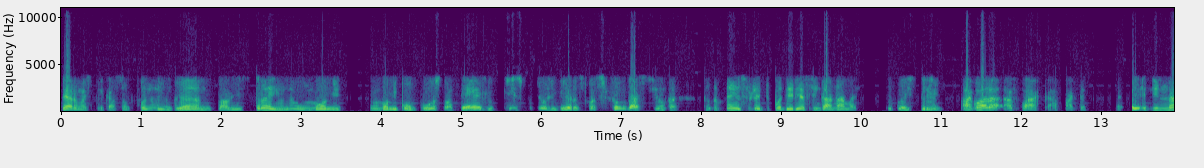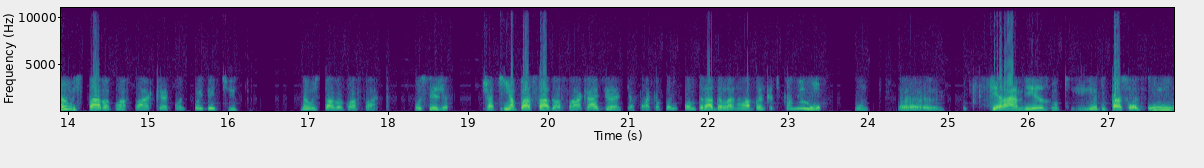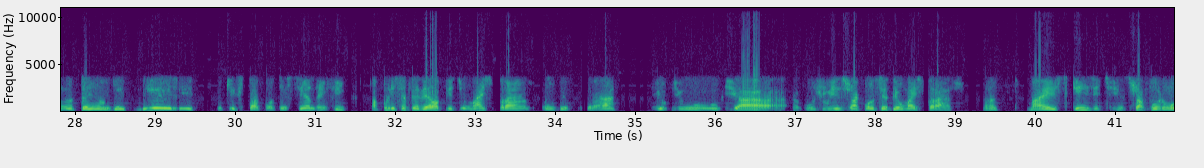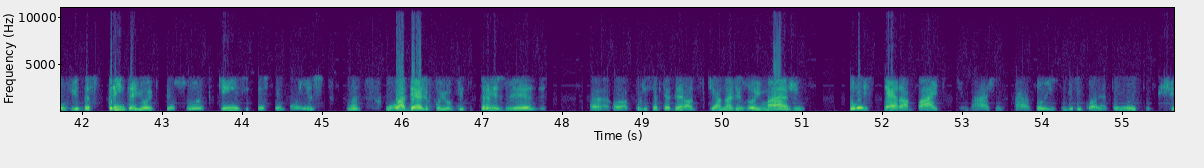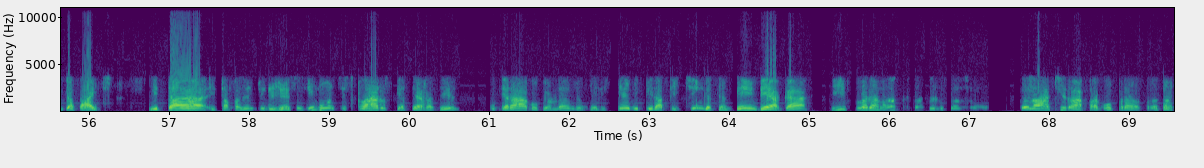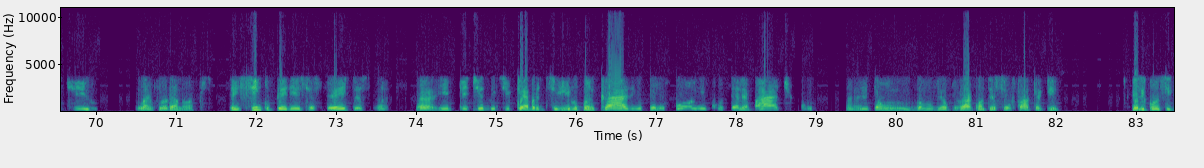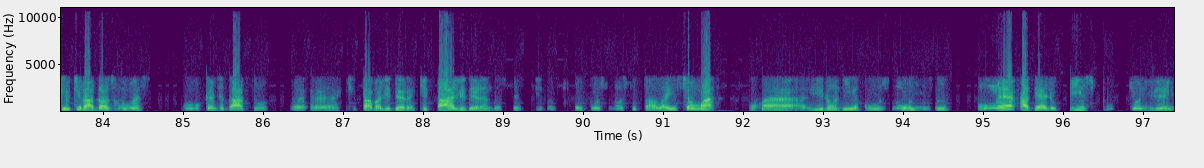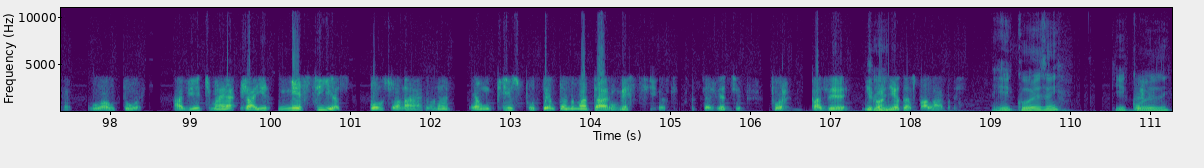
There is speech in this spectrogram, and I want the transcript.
Deram uma explicação que foi um engano tal, estranho, né? um, nome, um nome composto, Adélio, Bispo de Oliveira, se fosse João da Silva, tudo bem, o sujeito poderia se enganar, mas ficou estranho. Agora, a faca. A faca. Ele não estava com a faca quando foi detido. Não estava com a faca. Ou seja, já tinha passado a faca adiante. A faca foi encontrada lá numa banca de camelô. Uh, será mesmo que ele está sozinho? Tem alguém com ele? O que está acontecendo? Enfim, a Polícia Federal pediu mais prazo para investigar e, e, o, e a, o juiz já concedeu mais prazo. Né? Mais 15 dias. Já foram ouvidas 38 pessoas, 15 testemunhas. Né? O Adélio foi ouvido três vezes a Polícia Federal disse que analisou imagens, 2 terabytes de imagens, tá? 2.048 gigabytes, e está e tá fazendo diligências em Montes Claros, que é a terra dele, Uberaba, Uberlândia, onde ele esteve, Pirapitinga também, BH e Florianópolis, lá atirar, pagou para dar tiro lá em Florianópolis. Tem cinco perícias feitas, né? uh, e pedido de quebra de sigilo bancário, telefônico, telemático. Né? Então, vamos ver o que vai acontecer. O fato é que ele conseguiu tirar das ruas o candidato uh, uh, que estava liderando, que está liderando as pesquisas, que foi posto no hospital. Aí isso é uma, uma ironia com os nomes. Né? Um é Adélio Bispo de Oliveira, vítima é Jair Messias Bolsonaro. Né? é um bispo tentando matar um Messias, se a gente for fazer ironia das palavras. Que coisa, hein? Que coisa, hein?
